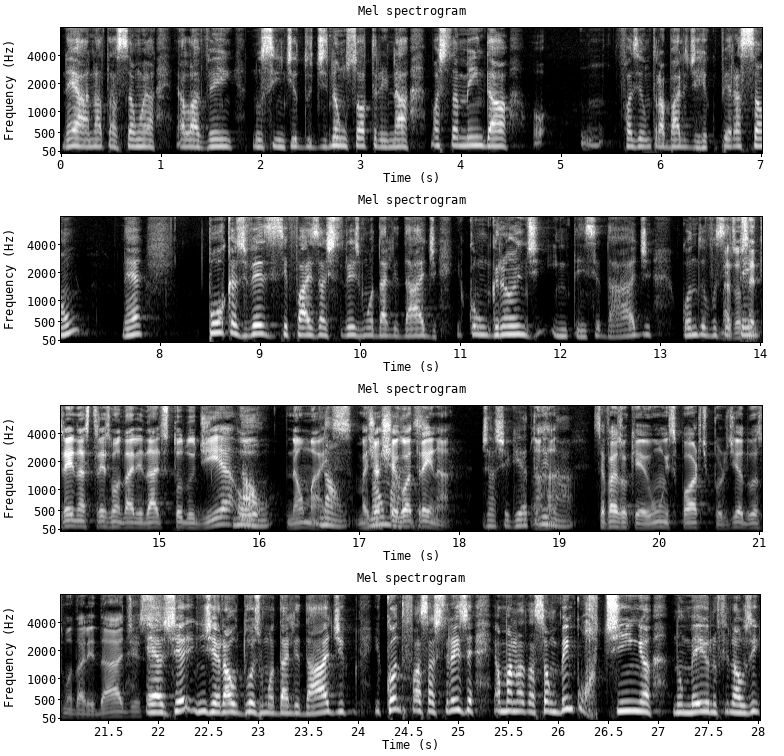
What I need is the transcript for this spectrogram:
né? A natação é- ela vem no sentido de não só treinar, mas também dar fazer um trabalho de recuperação, né? Poucas vezes se faz as três modalidades e com grande intensidade. Quando você Mas tem... você treina as três modalidades todo dia Não. ou não mais? Não, Mas já chegou mais. a treinar? Já cheguei a treinar. Você faz o quê? Um esporte por dia, duas modalidades? É, em geral, duas modalidades. E quando faço as três, é é uma natação bem curtinha, no meio, no finalzinho,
